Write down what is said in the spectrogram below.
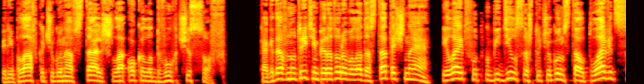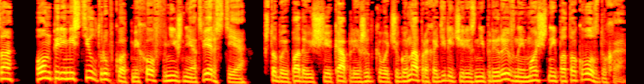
Переплавка чугуна в сталь шла около двух часов. Когда внутри температура была достаточная, и Лайтфуд убедился, что чугун стал плавиться, он переместил трубку от мехов в нижнее отверстие, чтобы падающие капли жидкого чугуна проходили через непрерывный мощный поток воздуха.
